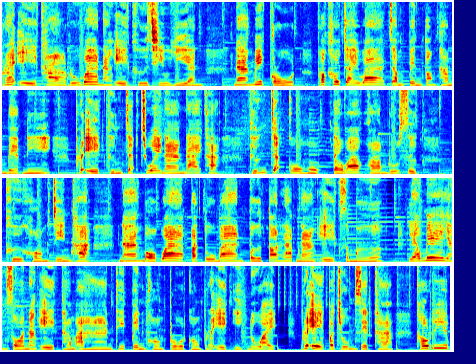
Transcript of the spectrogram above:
พระเอกค่ะ รู้ว่านางเอกคือชิวเยียน นางไม่โกรธ เพราะเข้าใจว่าจำเป็นต้องทำแบบนี้ พระเอกถึงจะช่วยนางได้ค่ะ ถึงจะโกหก แต่ว่าความรู้สึกคือของจริงค่ะ นางบอกว่าประตูบ้านเปิดต้อนรับนางเอกเสมอ แล้วแม่ยังสอนนางเอกทำอาหารที่เป็นของโปรดของพระเอกอีกด้วย พระเอกประชุมเสร็จค่ะ เขารีบ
